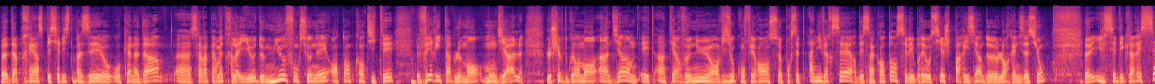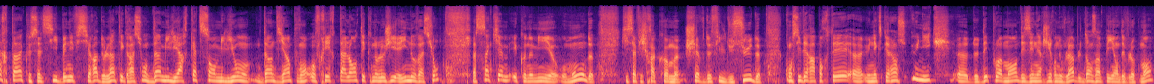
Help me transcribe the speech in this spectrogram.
Euh, d'après un spécialiste basé au Canada, euh, ça va permettre à l'AIE de mieux fonctionner en tant qu'entité véritablement mondiale. Le chef du gouvernement indien est intervenu en visioconférence pour cet anniversaire des 50 ans célébré au siège parisien de l'organisation. Euh, il s'est déclaré certain que celle-ci bénéficiera de l'intégration d'un milliard 400 millions d'Indiens pouvant offrir talent, technologie et innovation. La cinquième économie au monde qui s'affichera comme chef de file du Sud, considère apporter euh, une expérience unique euh, de déploiement des énergies renouvelables dans un pays en développement.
